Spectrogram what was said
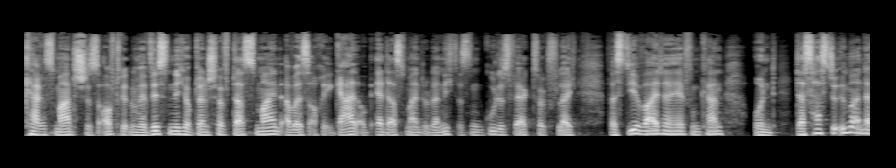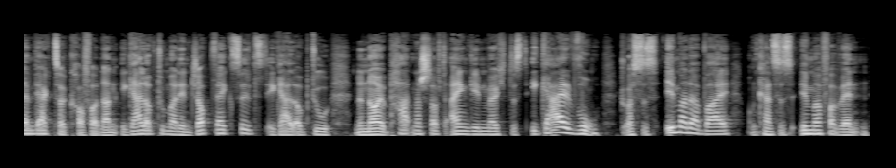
charismatisches Auftreten. Und wir wissen nicht, ob dein Chef das meint, aber ist auch egal, ob er das meint oder nicht. Das ist ein gutes Werkzeug vielleicht, was dir weiterhelfen kann. Und das hast du immer in deinem Werkzeugkoffer dann. Egal, ob du mal den Job wechselst, egal, ob du eine neue Partnerschaft eingehen möchtest, egal wo. Du hast es immer dabei und kannst es immer verwenden.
